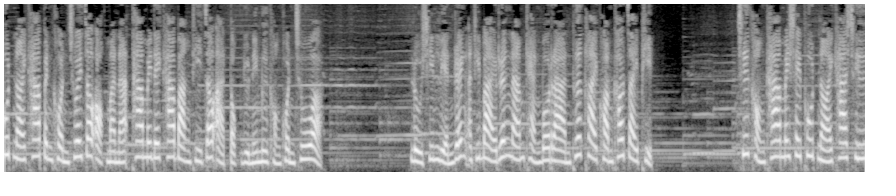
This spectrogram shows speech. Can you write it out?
พูดน้อยข้าเป็นคนช่วยเจ้าออกมานะ ถ้าไม่ได้ข้าบางทีเจ้าอาจตกอยู่ในมือของคนชั่ว หลู่ชินเหลียนเร่งอธิบายเรื่องน้ำแข็งโบราณเพื่อคลายความเข้าใจผิด ชื่อของข้าไม่ใช่พูดน้อยข้าชื่อ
